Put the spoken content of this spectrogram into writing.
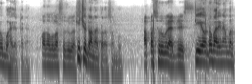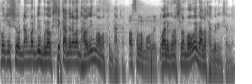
নব্বই হাজার টাকা। কথা বলার সুযোগ আছে। কিছু টানা করা সম্ভব। আপনার শোরুমের অ্যাড্রেস টি অটো বাড়ি নাম্বার পঁচিশ রোড নাম্বার দুই block C Kaderabad housing Mohammadpur Dhaka. আসসালামু আলাইকুম। ওয়ালাইকুম আসসালাম বাবাই ভালো থাকবেন ইনশাল্লাহ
